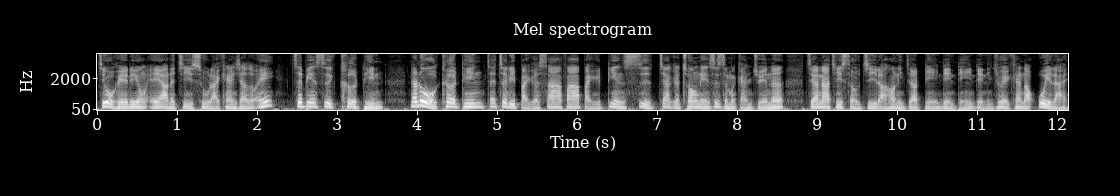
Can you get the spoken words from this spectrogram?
其实我可以利用 AR 的技术来看一下，说，诶，这边是客厅。那如果客厅在这里摆个沙发、摆个电视、架个窗帘是什么感觉呢？只要拿起手机，然后你只要点一点、点一点，你就可以看到未来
